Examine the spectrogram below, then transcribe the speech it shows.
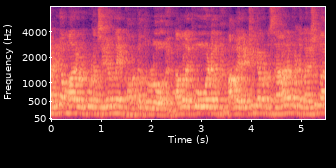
കഴുകന്മാരോട് കൂടെ ചേർന്നേ പറക്കത്തുള്ളൂ നമ്മളെപ്പോഴും അവൻ രക്ഷിക്കപ്പെട്ട് സ്നാനപ്പെട്ട് പരിശുദ്ധാ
